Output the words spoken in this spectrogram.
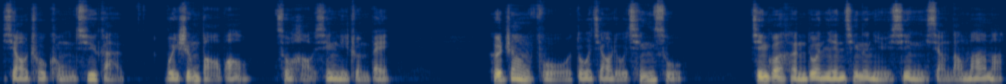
消除恐惧感，为生宝宝做好心理准备，和丈夫多交流倾诉。尽管很多年轻的女性想当妈妈，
